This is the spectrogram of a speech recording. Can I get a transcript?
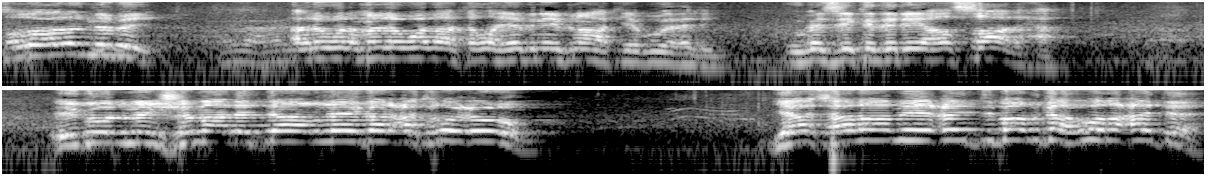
صلوا على النبي. الأول من الاولات الله يبني ابناك يا أبو علي. ويجزيك ذريها الصالحة. يقول من شمال الدار لي قلعه رعوم؟ يا سلام يعد برقه ورعده.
